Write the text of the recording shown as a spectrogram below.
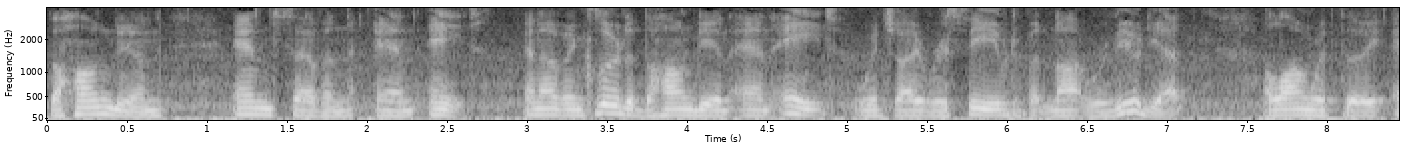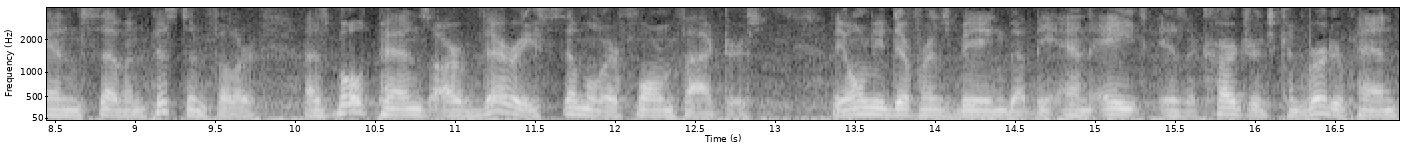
the Hongdian N7 N8. And I've included the Hongdian N8, which I received but not reviewed yet, along with the N7 piston filler, as both pens are very similar form factors. The only difference being that the N8 is a cartridge converter pen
